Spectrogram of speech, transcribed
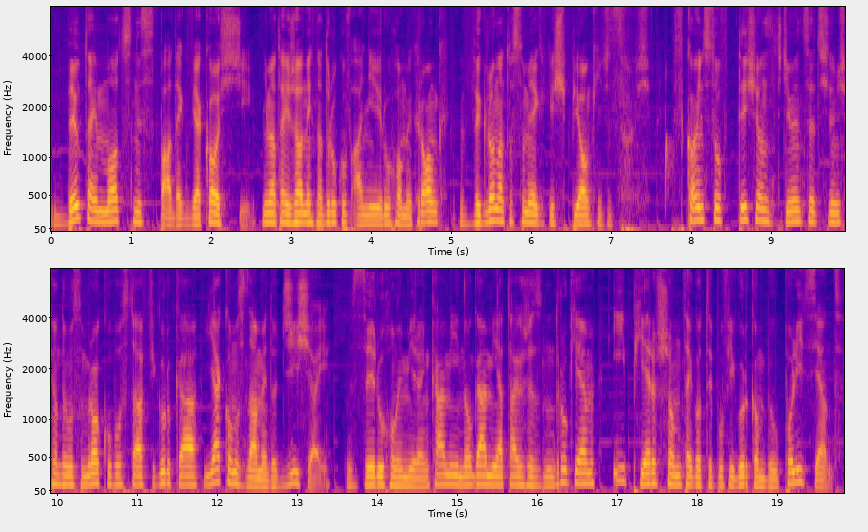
był tutaj mocny spadek w jakości. Nie ma tutaj żadnych nadruków ani ruchomych rąk. Wygląda to w sumie jak jakieś pionki czy coś. Końcu w 1978 roku powstała figurka, jaką znamy do dzisiaj. Z ruchomymi rękami, nogami, a także z nadrukiem i pierwszą tego typu figurką był policjant,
